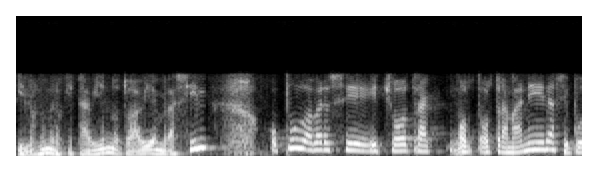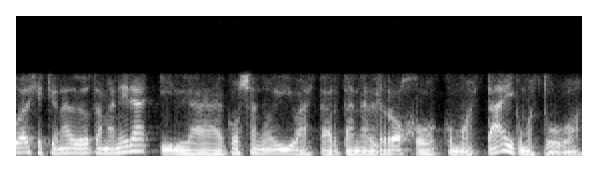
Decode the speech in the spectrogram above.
y los números que está habiendo todavía en Brasil? ¿O pudo haberse hecho otra, otra manera, se pudo haber gestionado de otra manera y la cosa no iba a estar tan al rojo como está y como estuvo.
